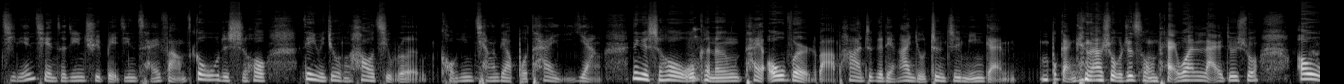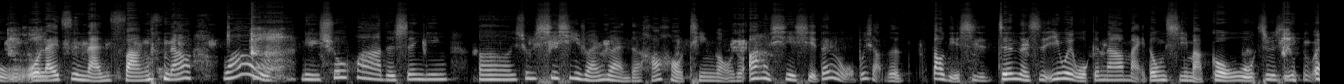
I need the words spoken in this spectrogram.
几年前曾经去北京采访购物的时候，店员就很好奇我。的口音腔调要不太一样，那个时候我可能太 over 了吧，怕这个两岸有政治敏感，不敢跟他说我是从台湾来，就说哦，我来自南方。然后哇哦，你说话的声音，呃，就细细软软的，好好听哦。我说啊，谢谢，但是我不晓得。到底是真的是因为我跟他买东西嘛，购物是不是因为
